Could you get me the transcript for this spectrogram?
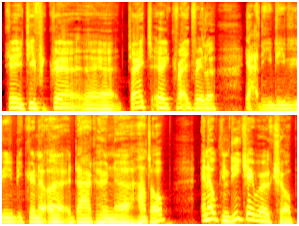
creatieve tijd kwijt willen, ja, die, die, die, die kunnen daar hun hart op. En ook een DJ-workshop.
